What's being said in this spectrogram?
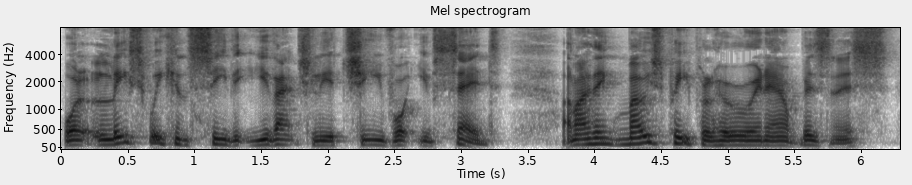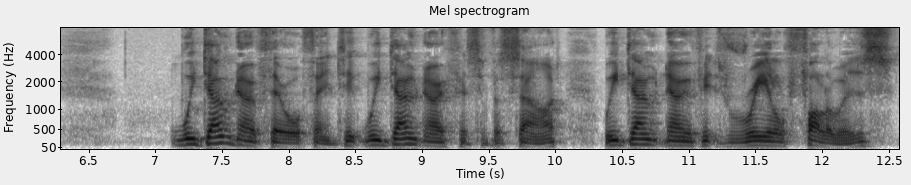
well, at least we can see that you've actually achieved what you've said. And I think most people who are in our business, we don't know if they're authentic. We don't know if it's a facade. We don't know if it's real followers.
